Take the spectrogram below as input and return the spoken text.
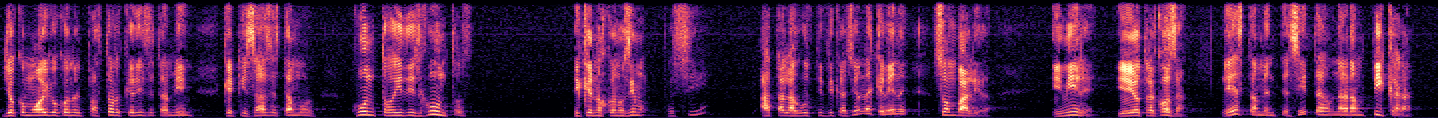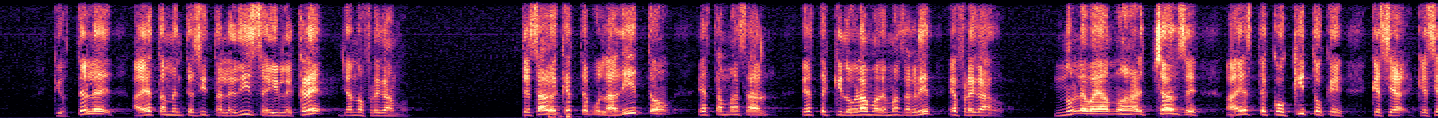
yo como oigo con el pastor que dice también que quizás estamos juntos y disjuntos y que nos conocimos, pues sí, hasta las justificaciones que vienen son válidas. Y mire, y hay otra cosa, esta mentecita es una gran pícara. Que usted le, a esta mentecita le dice y le cree, ya no fregamos. Usted sabe que este voladito, esta masa, este kilogramo de masa gris es fregado. No le vayamos a dar chance a este coquito que, que, se, que se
